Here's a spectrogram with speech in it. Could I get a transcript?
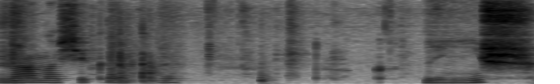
На наші. Так, ніж.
